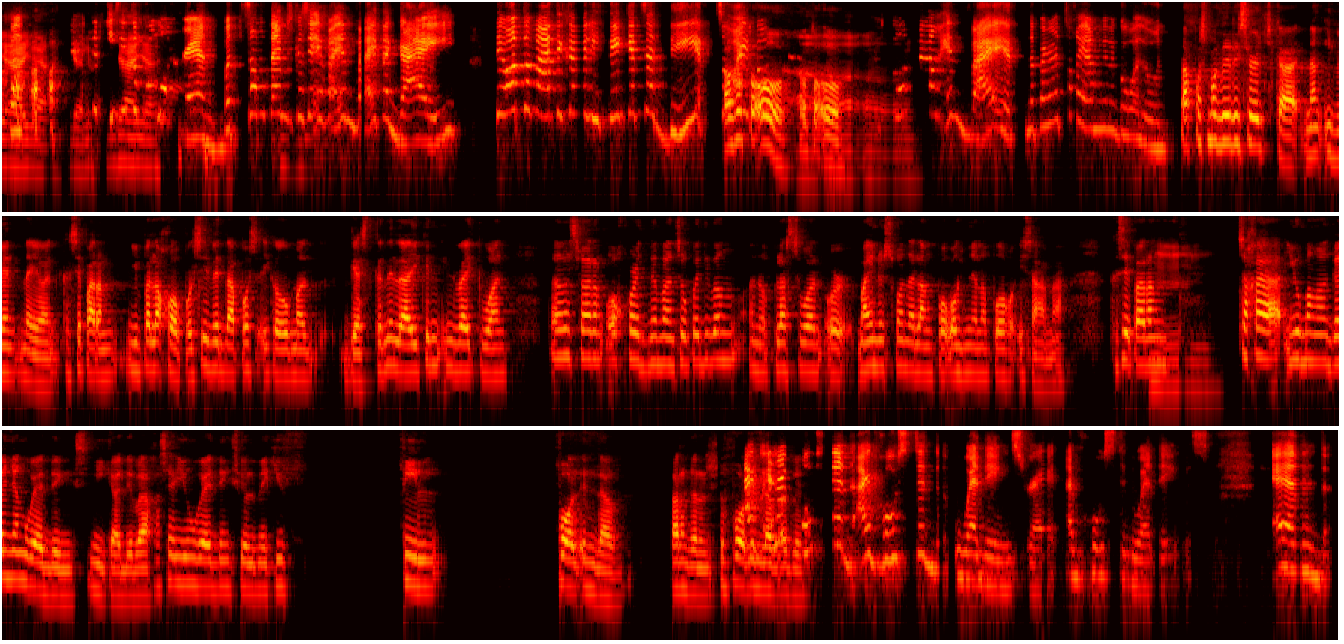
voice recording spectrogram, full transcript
Yeah, yeah. Ganun. it's easy Yeah, to yeah. call a friend. But sometimes kasi if I invite a guy, they automatically think it's a date. So oh, I totoo, totoo. Oo. don't invite. Na parang, it's okay, I'm gonna go alone. Tapos magre-research ka ng event na yon kasi parang yung pala couples event tapos ikaw mag-guest ka nila, you can invite one. Tapos parang awkward naman. So pwede bang ano plus one or minus one na lang po, wag na lang po ako isama. Kasi parang Mm. Tsaka yung mga ganyang weddings, Mika, di ba? Kasi yung weddings will make you feel fall in love. Parang ganun. To fall in I've, and love I've again. hosted, I've hosted weddings, right? I've hosted weddings. And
